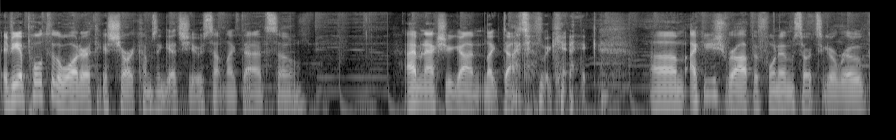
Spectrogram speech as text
if you get pulled to the water, I think a shark comes and gets you or something like that. So, I haven't actually gotten like died to the mechanic. Um, I could just drop if one of them starts to go rogue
